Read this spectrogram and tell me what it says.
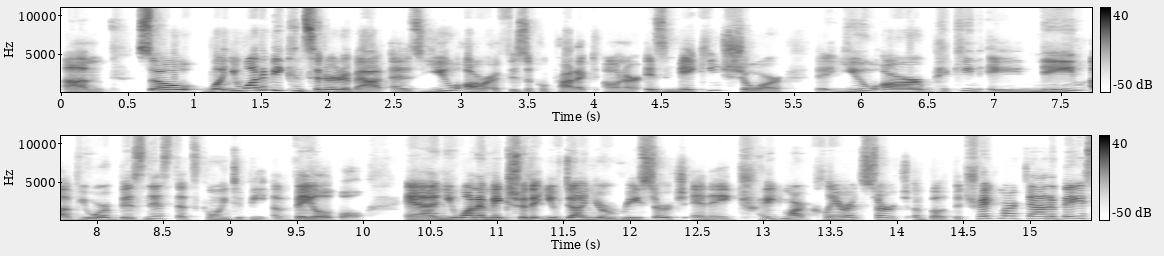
Um, so, what you want to be considered about as you are a physical product owner is making sure that you are picking a name of your business that's going to be available. And you want to make sure that you've done your research in a trademark clearance search of both the trademark database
